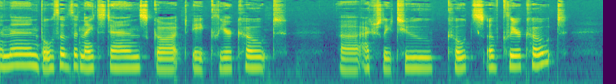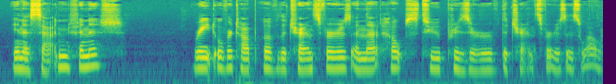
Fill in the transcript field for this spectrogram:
And then both of the nightstands got a clear coat, uh, actually two coats of clear coat in a satin finish right over top of the transfers and that helps to preserve the transfers as well.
